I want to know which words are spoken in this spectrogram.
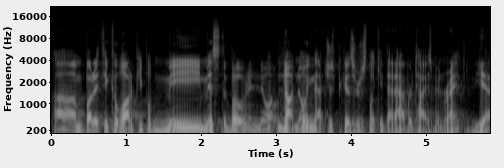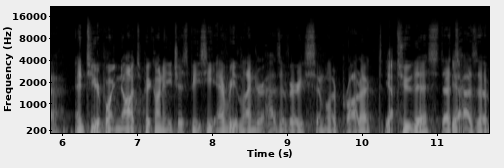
Um, but I think a lot of people may miss the boat and not, not knowing that just because they're just looking at that advertisement, right? Yeah. And to your point, not to pick on HSBC, every lender has a very similar product yeah. to this that yeah. has a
